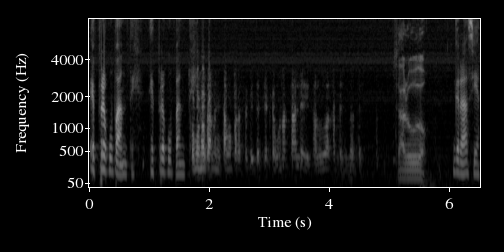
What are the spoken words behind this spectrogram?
es preocupante, es preocupante. Como no, Carmen, estamos para servirte siempre. Buenas tardes y saludos al representante. Saludos. Gracias.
